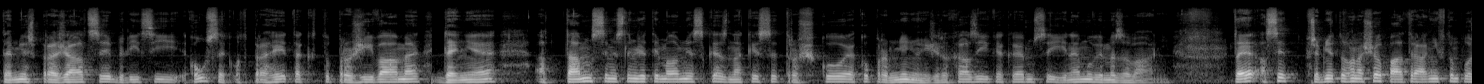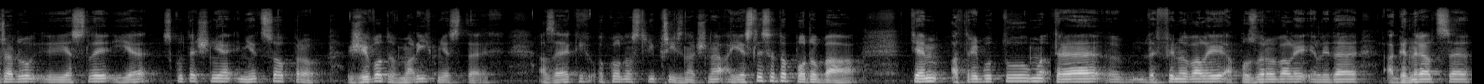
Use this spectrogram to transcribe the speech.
téměř Pražáci, bydlící kousek od Prahy, tak to prožíváme denně a tam si myslím, že ty maloměstské znaky se trošku jako proměňují, že dochází k jakému si jinému vymezování. To je asi předmět toho našeho pátrání v tom pořadu, jestli je skutečně něco pro život v malých městech a za jakých okolností příznačná a jestli se to podobá těm atributům, které eh, definovali a pozorovali i lidé a generace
